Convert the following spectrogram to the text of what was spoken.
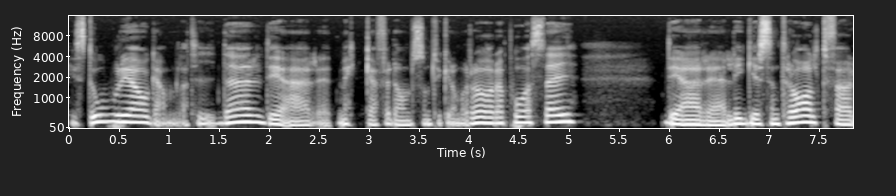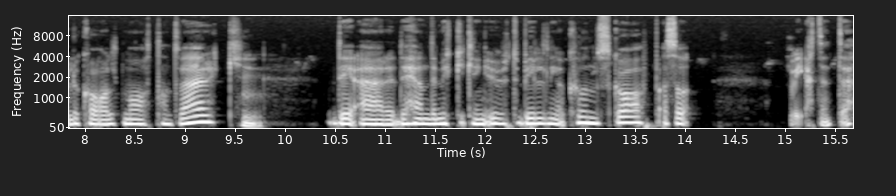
historia och gamla tider. Det är ett mecka för de som tycker om att röra på sig. Det är, eh, ligger centralt för lokalt mathantverk. Mm. Det, är, det händer mycket kring utbildning och kunskap. Alltså, jag vet inte.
